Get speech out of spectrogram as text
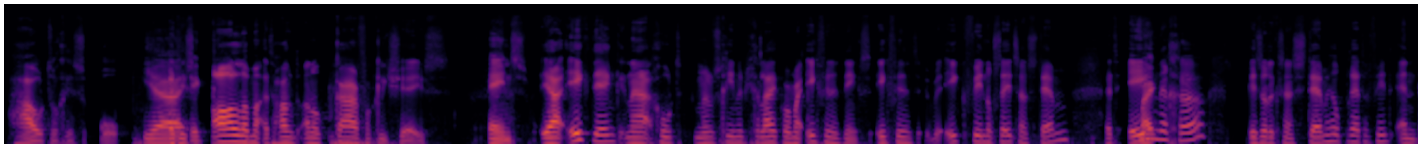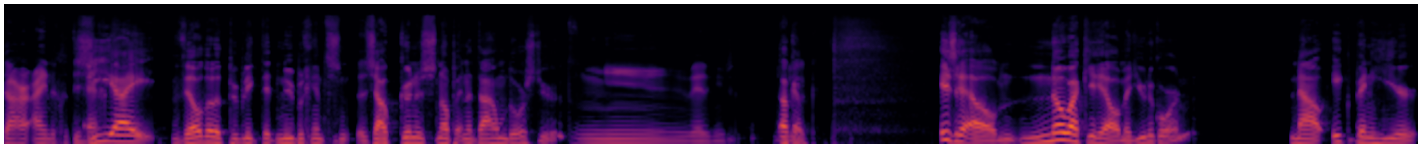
Hou toch eens op. Ja, het is ik- allemaal, het hangt aan elkaar van clichés. Eens. Ja, ik denk, nou goed, misschien heb je gelijk hoor, maar ik vind het niks. Ik vind, het, ik vind nog steeds zijn stem. Het Maar- enige is dat ik zijn stem heel prettig vind en daar eindigt het Zie jij wel dat het publiek dit nu begint zou kunnen snappen en het daarom doorstuurt? Nee, weet ik niet. Oké. Israël, Noah Kirel met Unicorn. Nou, ik ben hier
